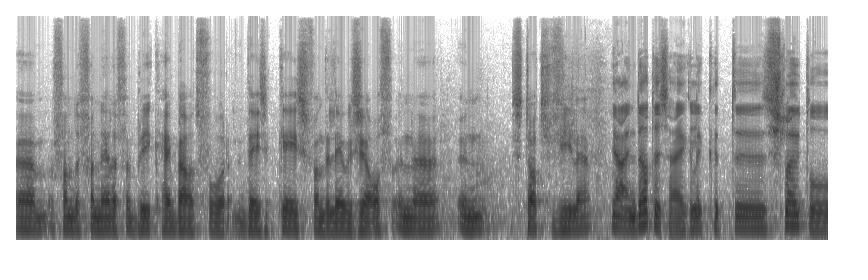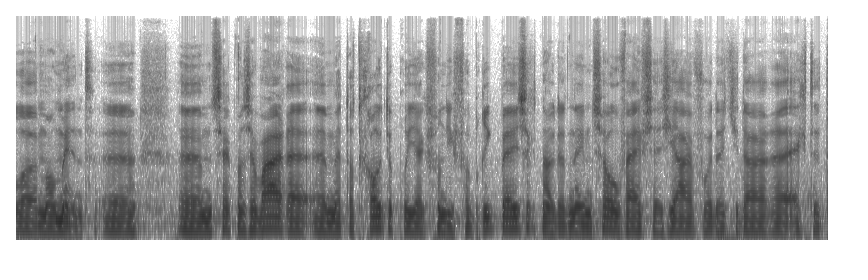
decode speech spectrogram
um, van de Vanellenfabriek. Hij bouwt voor deze Kees van de Leeuw zelf een, uh, een stadsvilla. Ja, en dat is eigenlijk het uh, sleutelmoment. Uh, um, zeg maar, ze waren met dat grote project van die fabriek bezig. Nou, dat neemt zo vijf, zes jaar voordat je daar echt het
